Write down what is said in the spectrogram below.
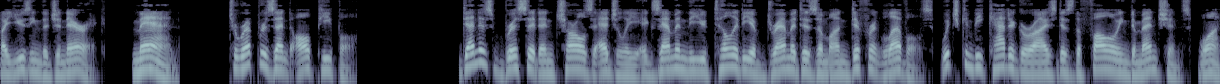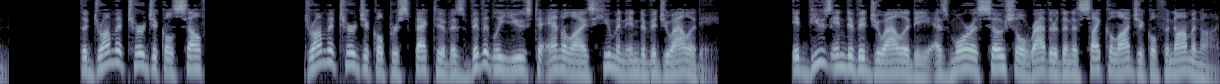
by using the generic «man» to represent all people. Dennis Brissett and Charles Edgley examine the utility of dramatism on different levels, which can be categorized as the following dimensions, 1. The dramaturgical self Dramaturgical perspective is vividly used to analyze human individuality. It views individuality as more a social rather than a psychological phenomenon.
